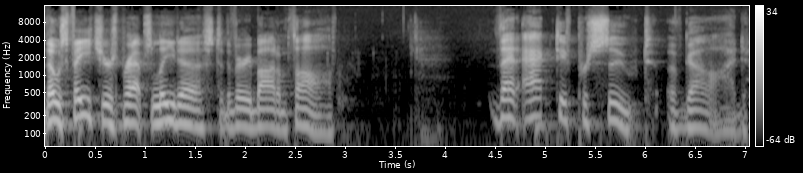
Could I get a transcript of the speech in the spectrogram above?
Those features perhaps lead us to the very bottom thought that active pursuit of God.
